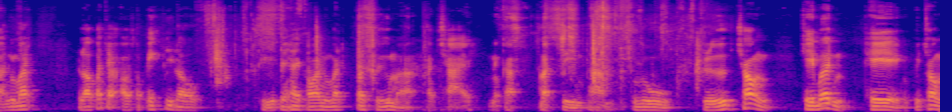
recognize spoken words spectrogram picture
อนุมัติ เราก็จะเอาสเปคที่เราถือไปให้เขาอนุมัติก็ซื้อมามาใช้นะครับมาซีนตามรูหรือช่องเคเบิลเทคือช่อง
